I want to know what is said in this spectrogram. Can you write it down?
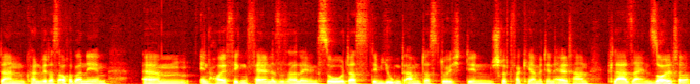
Dann können wir das auch übernehmen. Ähm, in häufigen Fällen ist es allerdings so, dass dem Jugendamt das durch den Schriftverkehr mit den Eltern klar sein sollte,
